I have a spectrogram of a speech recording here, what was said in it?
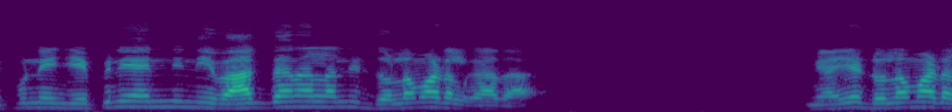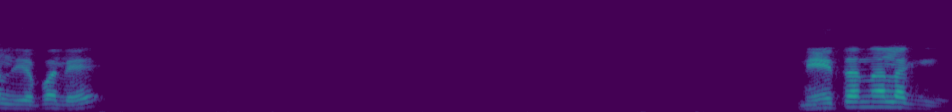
ఇప్పుడు నేను చెప్పినవన్నీ నీ వాగ్దానాలన్నీ డొల్ల మాటలు కాదా? మీ అయ్యా డొల్ల మాటలు చెప్పలే. నేతన్నలకి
